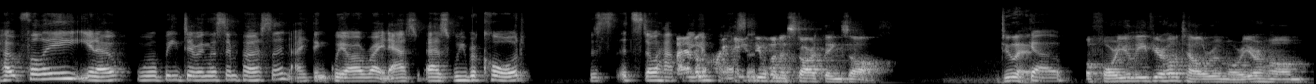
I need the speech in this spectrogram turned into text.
Hopefully, you know, we'll be doing this in person. I think we are right now as, as we record. It's, it's still happening I have in a quick person. easy one to start things off. Do it. Go. Before you leave your hotel room or your home,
